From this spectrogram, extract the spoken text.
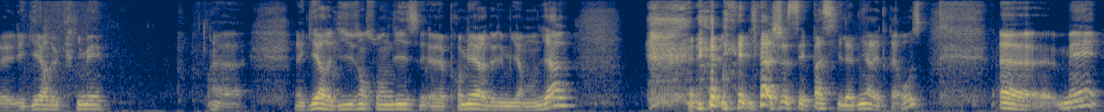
les guerres de Crimée, la guerre de 1870, la Première et Deuxième Guerre mondiale, je ne sais pas si l'avenir est très rose, mais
